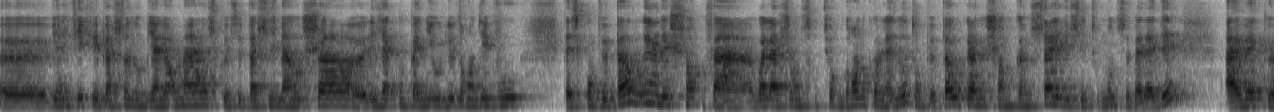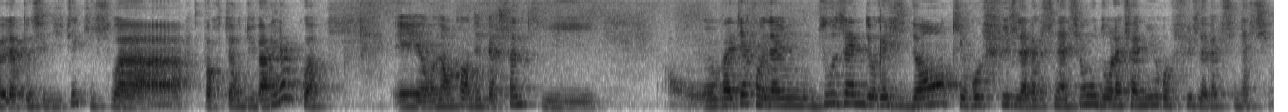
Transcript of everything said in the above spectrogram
euh, vérifier que les personnes ont bien leur masque, se passer les mains au chat, euh, les accompagner au lieu de rendez-vous, parce qu'on peut pas ouvrir les chambres. Enfin voilà, sur une structure grande comme la nôtre, on peut pas ouvrir les chambres comme ça et laisser tout le monde se balader avec euh, la possibilité qu'ils soient porteurs du variant, quoi. Et on a encore des personnes qui, on va dire qu'on a une douzaine de résidents qui refusent la vaccination ou dont la famille refuse la vaccination.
